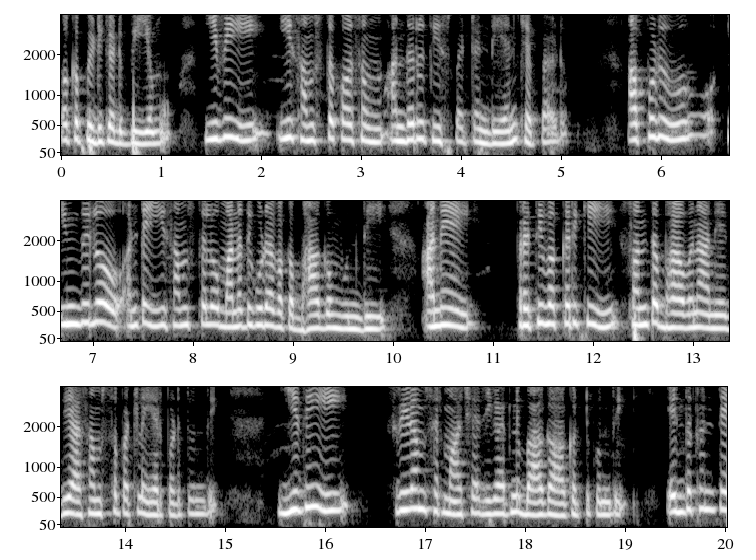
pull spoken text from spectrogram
ఒక పిడికెడు బియ్యము. ఇవి ఈ సంస్థ కోసం అందరూ తీసిపెట్టండి అని చెప్పాడు. అప్పుడు ఇందులో అంటే ఈ సంస్థలో మనది కూడా ఒక భాగం ఉంది అనే ప్రతి ఒక్కరికి సొంత భావన అనేది ఆ సంస్థ పట్ల ఏర్పడుతుంది. ఇది శ్రీరామ్ శర్మాచార్య గారిని బాగా ఆకట్టుకుంది. ఎందుకంటే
